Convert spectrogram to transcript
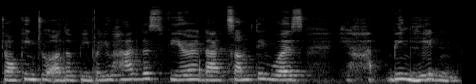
talking to other people. You had this fear that something was being hidden.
